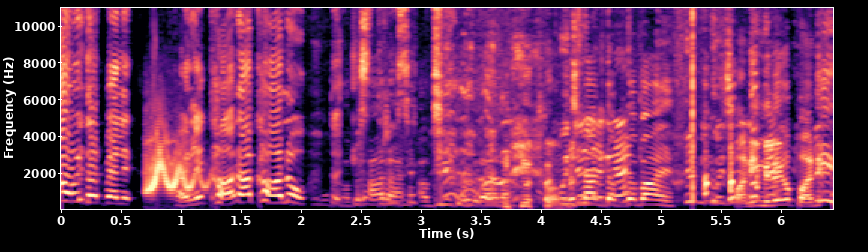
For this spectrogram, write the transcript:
आओ इधर पहले। पहले खाना खा लो। तो इस तरह से मुझे है- दबदबा है। पानी मिलेगा पानी?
